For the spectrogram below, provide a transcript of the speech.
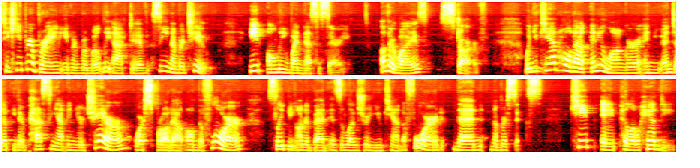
To keep your brain even remotely active, see number two, eat only when necessary. Otherwise, starve. When you can't hold out any longer and you end up either passing out in your chair or sprawled out on the floor, sleeping on a bed is a luxury you can't afford, then number six, keep a pillow handy,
